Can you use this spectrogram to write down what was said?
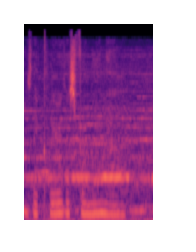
As they clear this from you now.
